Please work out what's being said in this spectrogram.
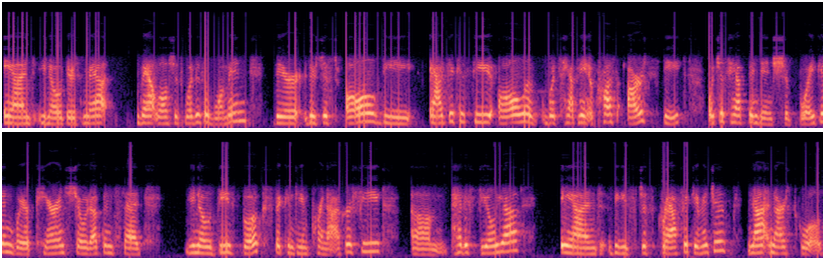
And, you know, there's Matt Matt Walsh's What is a Woman? There, there's just all the advocacy, all of what's happening across our state, what just happened in Sheboygan, where parents showed up and said, you know, these books that contain pornography, um, pedophilia, and these just graphic images, not in our schools,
